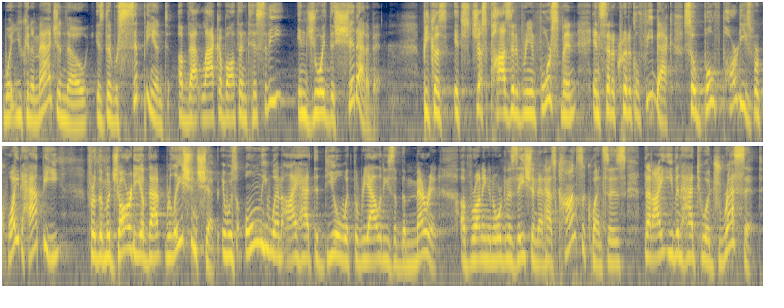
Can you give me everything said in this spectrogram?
what you can imagine though is the recipient of that lack of authenticity enjoyed the shit out of it because it's just positive reinforcement instead of critical feedback. So both parties were quite happy for the majority of that relationship. It was only when I had to deal with the realities of the merit of running an organization that has consequences that I even had to address it.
